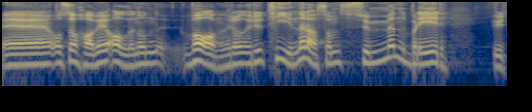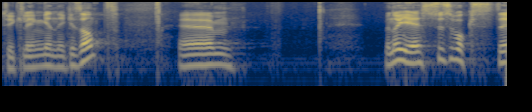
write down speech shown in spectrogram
Eh, og så har vi jo alle noen vaner og rutiner da, som summen blir utviklingen. ikke sant? Eh, men når Jesus vokste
